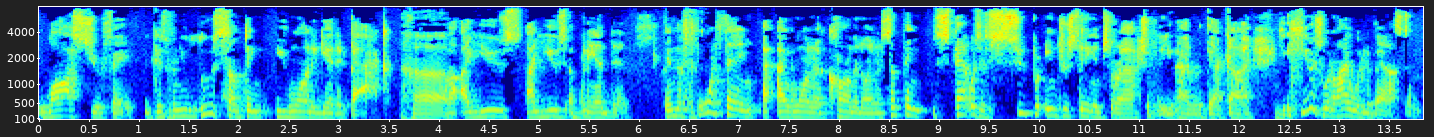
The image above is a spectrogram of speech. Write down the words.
lost your faith because when you lose something, you want to get it back. Uh-huh. Uh, I use I use abandon. And the fourth thing I, I want to comment on is something that was a super interesting interaction that you had with that guy. Mm. Here's what I would have asked him.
